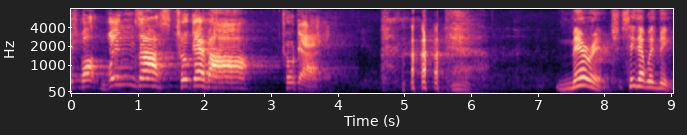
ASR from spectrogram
Is what brings us together today. Marriage. Say that with me.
